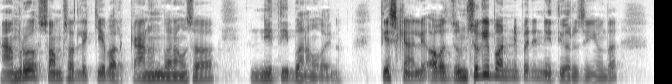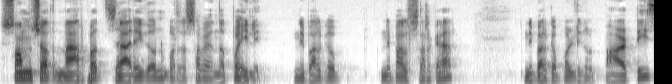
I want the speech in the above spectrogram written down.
हाम्रो संसदले केवल कानुन बनाउँछ नीति बनाउँदैन। त्यस कारणले अब जुनसुकै बन्ने पनि नीतिहरू चाहिँ के भन्दा संसद मार्फत जारी गर्नुपर्छ सबैभन्दा पहिले। नेपालको नेपाल सरकार नेपालका पोलिटिकल पार्टिज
